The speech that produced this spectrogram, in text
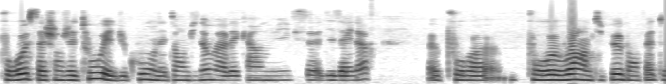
pour eux, ça changeait tout. Et du coup, on était en binôme avec un UX designer euh, pour, euh, pour revoir un petit peu ben, en fait,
